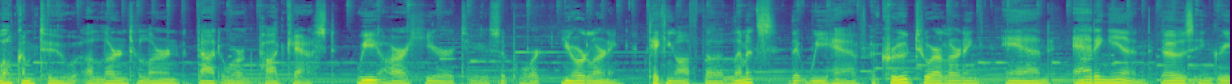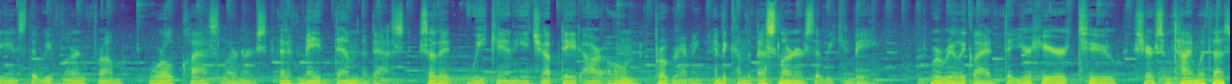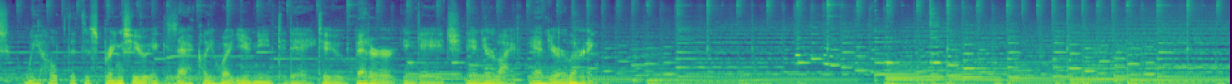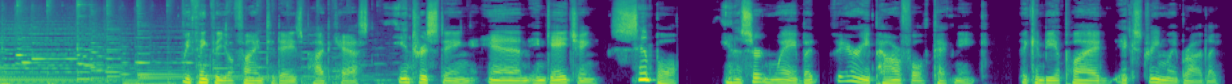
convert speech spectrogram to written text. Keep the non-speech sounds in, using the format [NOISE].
Welcome to a learntolearn.org podcast. We are here to support your learning, taking off the limits that we have accrued to our learning and adding in those ingredients that we've learned from world class learners that have made them the best so that we can each update our own programming and become the best learners that we can be. We're really glad that you're here to share some time with us. We hope that this brings you exactly what you need today to better engage in your life and your learning. We think that you'll find today's podcast interesting and engaging, simple in a certain way, but very powerful technique that can be applied extremely broadly.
